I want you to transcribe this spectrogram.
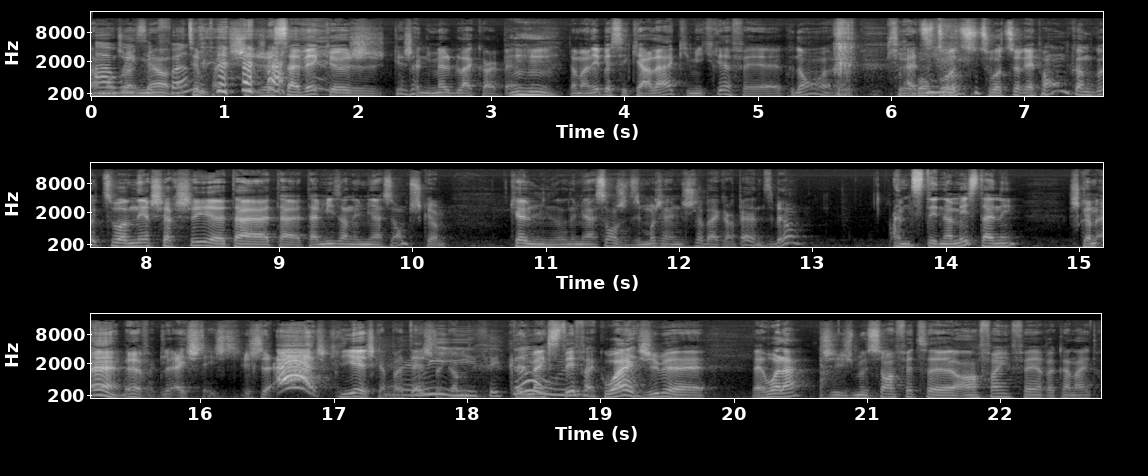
Ah mon oui, junk mail. fun. Je, je savais que je- que j'animais le Black Carpet. Mhm. Puis à un moment donné, ben, c'est Carla qui m'écrit, elle fait Coudon, Tu elle réponds dit, tu, pas. vas, vas-tu répondre comme quoi que tu vas venir chercher euh, ta, ta, ta mise en élimination Puis je suis comme, quelle mise en élimination Je dis, moi, j'aime juste le Black Carpet. Elle me dit, ben non. Elle me dit, t'es nommé cette année. Je suis comme, hein? Ben là, fait que là, hey, j'étais- j'étais- j'étais- ah, je criais, je capotais. Oui, J'étais comme, c'est tellement cool. excité? Fait que ouais, j'ai eu, euh, ben voilà, j'ai- je me suis en fait euh, enfin fait reconnaître.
